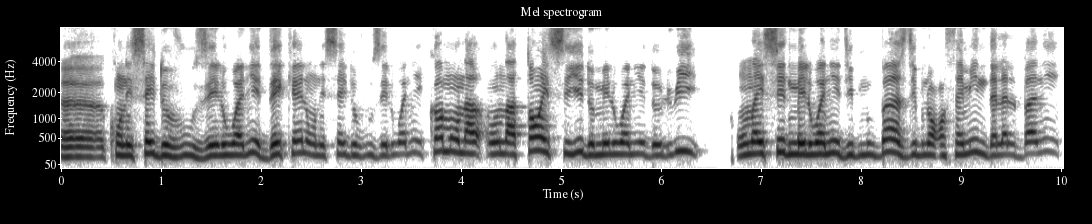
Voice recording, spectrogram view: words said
euh, qu'on essaye de vous éloigner, desquels on essaye de vous éloigner. Comme on a, on a tant essayé de m'éloigner de lui, on a essayé de m'éloigner d'Ibn Baz, d'Ibn Uthaymin, d'Al-Albani.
